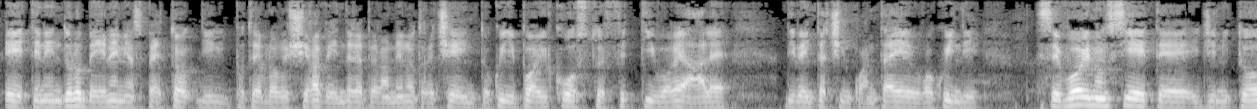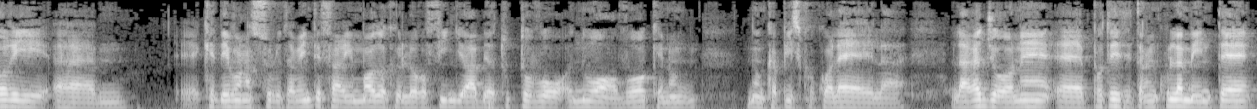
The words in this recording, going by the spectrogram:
e tenendolo bene mi aspetto di poterlo riuscire a vendere per almeno 300, quindi poi il costo effettivo reale diventa 50 euro, quindi se voi non siete i genitori ehm, eh, che devono assolutamente fare in modo che il loro figlio abbia tutto vo- nuovo, che non, non, capisco qual è la, la ragione, eh, potete tranquillamente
